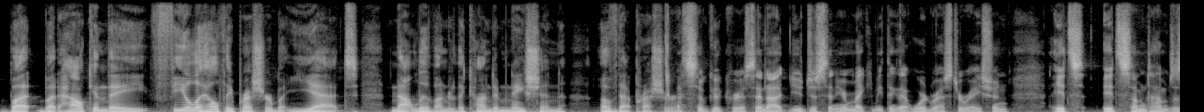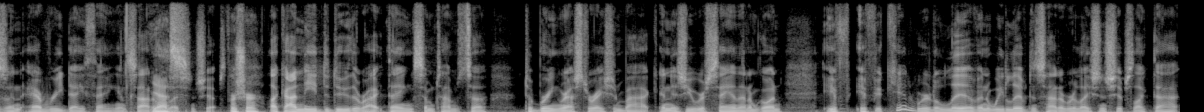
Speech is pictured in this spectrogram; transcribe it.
but but how can they feel a healthy pressure but yet not live under the condemnation of that pressure That's so good, Chris. And I, you just sitting here making me think that word restoration. It's it's sometimes is an everyday thing inside of relationships. for sure. Like I need to do the right thing sometimes to to bring restoration back. And as you were saying that, I'm going, if if your kid were to live and we lived inside of relationships like that,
